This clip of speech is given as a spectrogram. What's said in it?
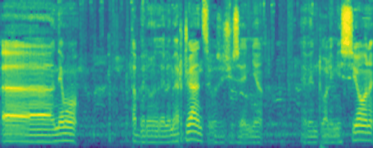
Eh, andiamo tabellone delle emergenze, così ci segna eventuali missioni.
